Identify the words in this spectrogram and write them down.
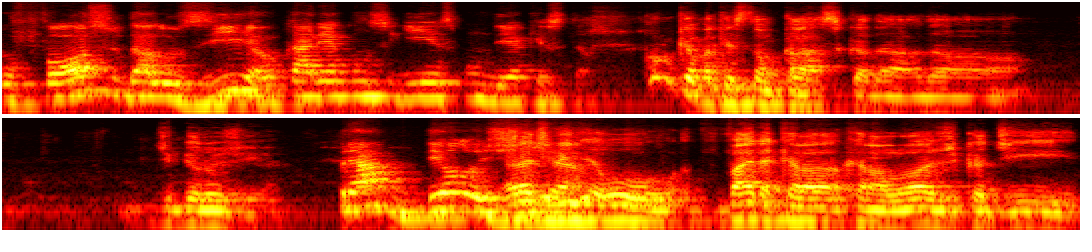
o fóssil da Luzia, o cara ia conseguir responder a questão. Como que é uma questão clássica da, da de biologia? Para biologia. De, vai daquela aquela lógica de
